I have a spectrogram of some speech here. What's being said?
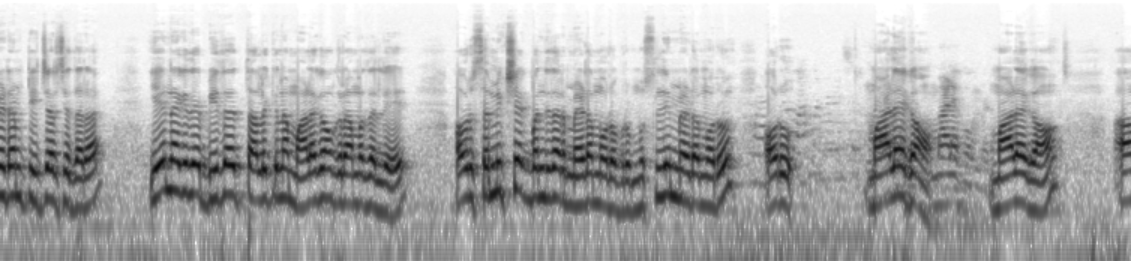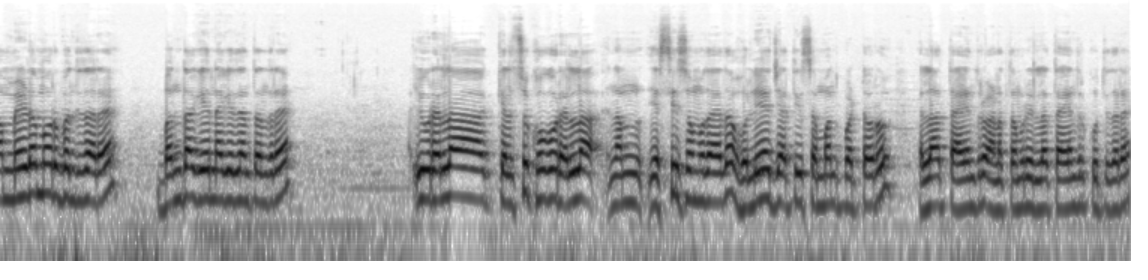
ಮೀಡಿಯಮ್ ಟೀಚರ್ಸ್ ಇದ್ದಾರೆ. ಏನಾಗಿದೆ ಬೀದರ್ ತಾಲೂಕಿನ ಮಾಳೆಗಾಂವ್ ಗ್ರಾಮದಲ್ಲಿ ಅವರು ಸಮೀಕ್ಷೆಗೆ ಬಂದಿದ್ದಾರೆ ಮೇಡಮ್ ಅವರೊಬ್ಬರು ಮುಸ್ಲಿಂ ಮೇಡಮ್ ಅವರು ಅವರು ಮಾಳೆಗಾಂವ್. ಮಾಳೆಗಾಂವ್. ಆ ಮೇಡಮ್ ಅವರು ಬಂದಿದ್ದಾರೆ. ಬಂದಾಗ ಏನಾಗಿದೆ ಅಂತಂದರೆ ಇವರೆಲ್ಲ ಕೆಲಸಕ್ಕೆ ಹೋಗೋರೆಲ್ಲ ನಮ್ಮ ಎಸ್ ಸಿ ಸಮುದಾಯದ ಹೊಲಿಯ ಜಾತಿಗೆ ಸಂಬಂಧಪಟ್ಟವರು ಎಲ್ಲ ತಾಯಂದರು ಅಣ್ಣ ತಮ್ಮರು ಎಲ್ಲ ತಾಯಂದರು ಕೂತಿದ್ದಾರೆ.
